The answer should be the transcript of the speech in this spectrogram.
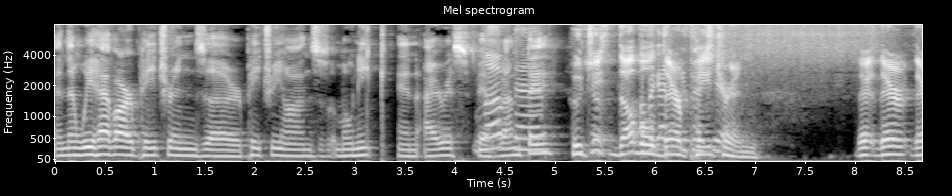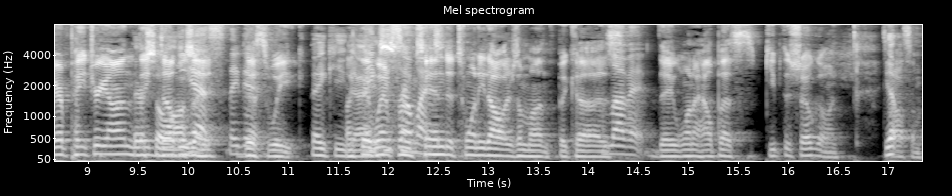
and then we have our patrons, uh, our Patreons, Monique and Iris Love Ferrante. who just Okay. doubled Oh God, their give them patron. Their their their Patreon They're they so doubled awesome. Yes, it they did. this week. Thank you Like guys. they Thank went you so from much. ten to twenty dollars a month because Love it. They want to help us keep the show going. It's Yep. awesome.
